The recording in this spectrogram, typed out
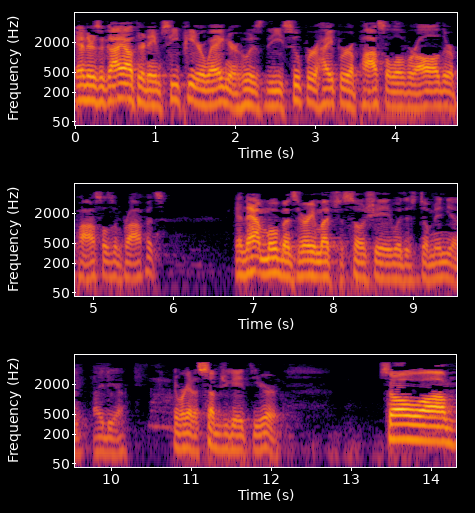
And there's a guy out there named C. Peter Wagner who is the super hyper apostle over all other apostles and prophets. And that movement's very much associated with this dominion idea. And we're going to subjugate the earth. So, um,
